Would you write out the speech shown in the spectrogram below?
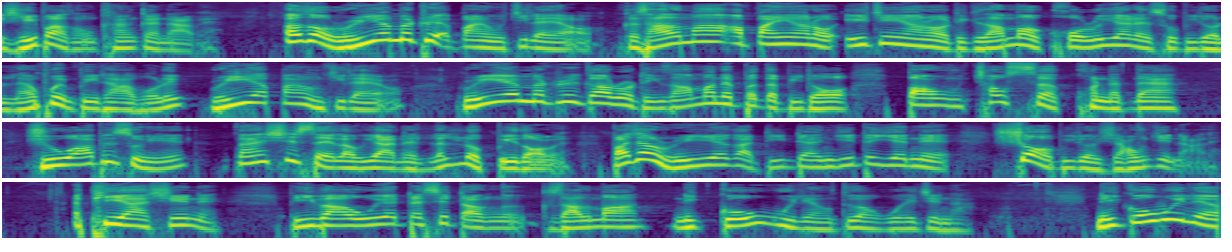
အရေးပါဆုံးအခန်းကဏ္ဍပဲအဲ့တော့ Real Madrid အပိုင်းကိုကြည့်လိုက်ရအောင်ကစားသမားအပိုင်းကတော့ agent ကတော့ဒီကစားသမားကိုခေါ်လို့ရတယ်ဆိုပြီးတော့လမ်းဖွင့်ပေးထားပါဗောလေ Real အပိုင်းကိုကြည့်လိုက်အောင် Real Madrid ကတော့ဒီကစားသမားနဲ့ပတ်သက်ပြီးတော့ပေါင်68တန်းယူအားပြီဆိုရင်တန်း80လောက်ရနဲ့လက်လွတ်ပေးတော့မယ်။ဘာကြောင့် Real ကဒီတန်ကြီးတစ်ရက်နဲ့ရှော့ပြီးတော့ရောင်းကျင်တာလဲ။အဖြေအရှင်းတယ်။ဘီဘာဝိုရဲ့တက်စစ်တောင်ကစားသမားနီကိုဝီလျံသူကဝဲကျင်တာ။ နီကိုဝီလျံ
